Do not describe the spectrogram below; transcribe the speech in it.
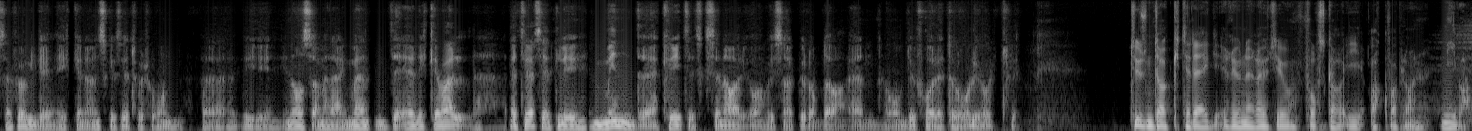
selvfølgelig ikke en ønskesituasjon uh, i, i, noen sammenheng, men det er likevel et vesentlig mindre kritisk scenario vi snakker om da, enn om du får et råoljeutslipp. Tusen takk til deg, Rune Rautio, forsker i Akvaplan NIVA.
